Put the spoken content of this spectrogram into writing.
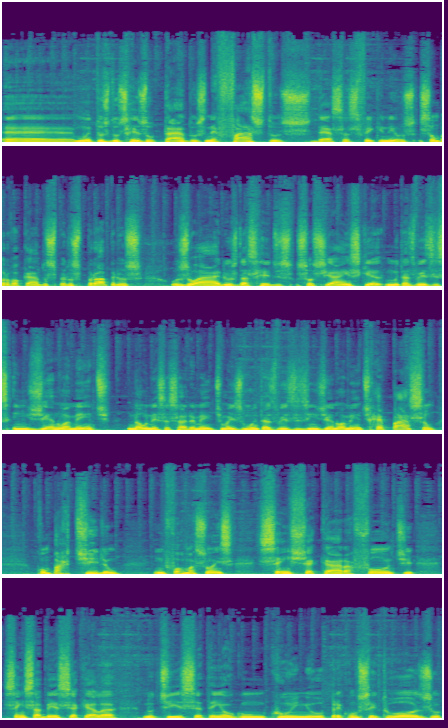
é, muitos dos resultados nefastos dessas fake news são provocados pelos próprios usuários das redes sociais que muitas vezes ingenuamente, não necessariamente, mas muitas vezes ingenuamente repassam, compartilham informações sem checar a fonte, sem saber se aquela notícia tem algum cunho preconceituoso,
